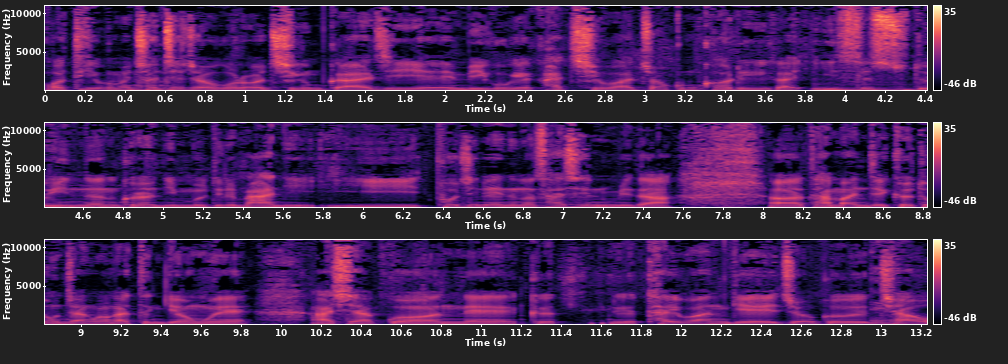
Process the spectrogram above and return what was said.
어떻게 보면 전체적으로 지금까지의 미국의 가치와 조금 거리가 있을 음. 수도 있는 그런 인물들이 많이 이 포진해 있는 건 사실입니다. 아, 다만 이제 교통장관 같은 경우에 아시아권의 그 타이완계죠, 그 네. 샤오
